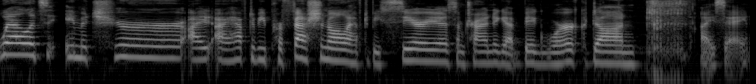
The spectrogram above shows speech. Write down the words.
well it's immature. I i have to be professional. I have to be serious. I'm trying to get big work done. I say.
